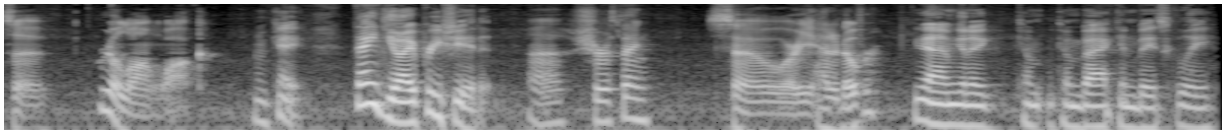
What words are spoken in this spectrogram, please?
It's a real long walk. Okay, thank you. I appreciate it. Uh, sure thing. So, are you headed over? Yeah, I'm gonna come come back and basically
